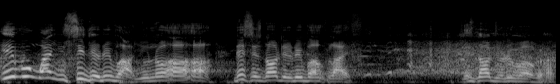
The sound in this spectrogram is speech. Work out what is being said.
even when you see the river, you know, ah, this is not the river of life. It's not the river of life.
